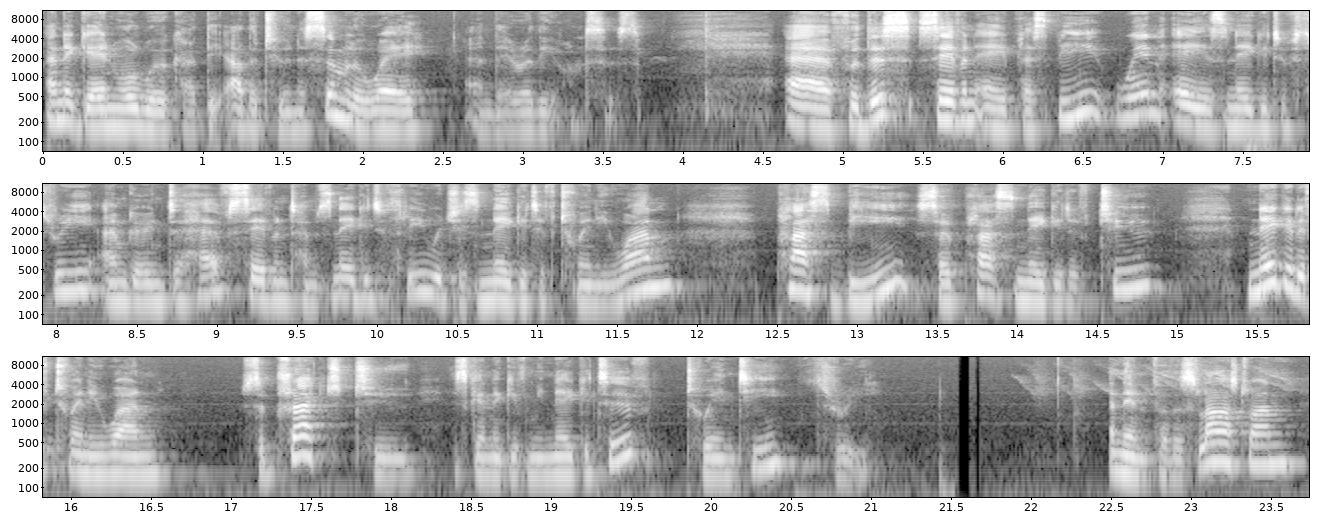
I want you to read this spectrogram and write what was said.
And again we'll work out the other two in a similar way and there are the answers. Uh, for this 7a plus b, when a is negative 3, I'm going to have 7 times negative 3, which is negative 21 plus b, so plus negative 2. Negative 21 subtract 2 is going to give me negative 23. And then for this last one,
